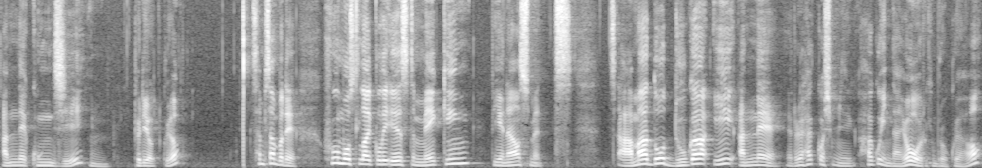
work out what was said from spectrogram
안내 공지 음, 글이었고요. 33번에 who most likely is making the announcements. 자, 아마도 누가 이 안내를 할 것입니 하고 있나요? 이렇게 물었고요.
